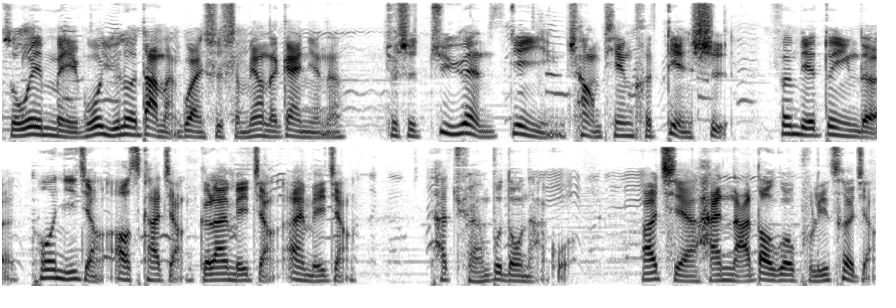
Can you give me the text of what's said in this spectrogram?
所谓美国娱乐大满贯是什么样的概念呢？就是剧院、电影、唱片和电视分别对应的托尼奖、奥斯卡奖、格莱美奖、艾美奖，他全部都拿过，而且还拿到过普利策奖。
